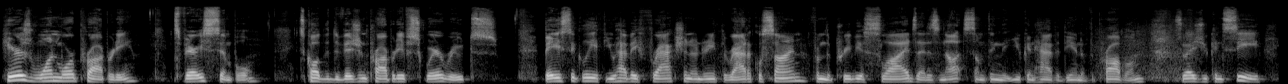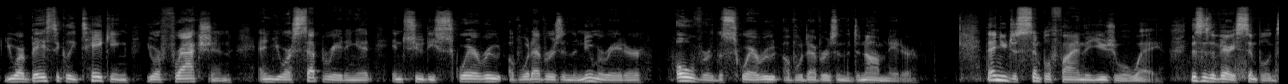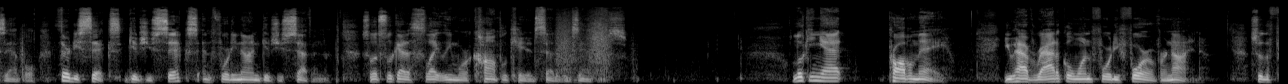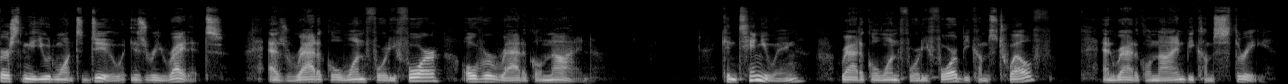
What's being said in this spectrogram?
Here's one more property. It's very simple. It's called the division property of square roots. Basically, if you have a fraction underneath the radical sign from the previous slides, that is not something that you can have at the end of the problem. So as you can see, you are basically taking your fraction and you are separating it into the square root of whatever is in the numerator over the square root of whatever is in the denominator. Then you just simplify in the usual way. This is a very simple example. 36 gives you 6, and 49 gives you 7. So let's look at a slightly more complicated set of examples. Looking at problem A, you have radical 144 over 9. So the first thing that you would want to do is rewrite it as radical 144 over radical 9. Continuing, radical 144 becomes 12, and radical 9 becomes 3.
